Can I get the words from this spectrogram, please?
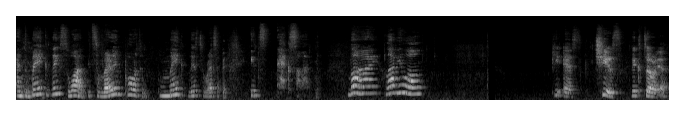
and make this one. It's very important. Make this recipe. It's excellent. Bye. Love you all. P.S. Cheers, Victoria.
